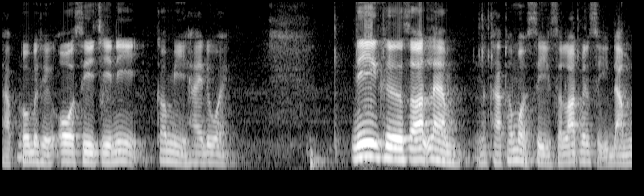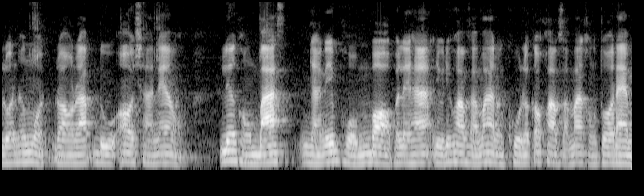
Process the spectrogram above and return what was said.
ครับรวมไปถึง OC Genie ก็มีให้ด้วย นี่คือสล็อตแรมนะครับทั้งหมด 4 สล็อตเป็นสีดำล้วนทั้งหมด รองรับ Dual Channel เรื่องของบัสอย่างที่ผมบอกไปเลยฮะ อยู่ที่ความสามารถของคุณ แล้วก็ความสามารถของตัวแรม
